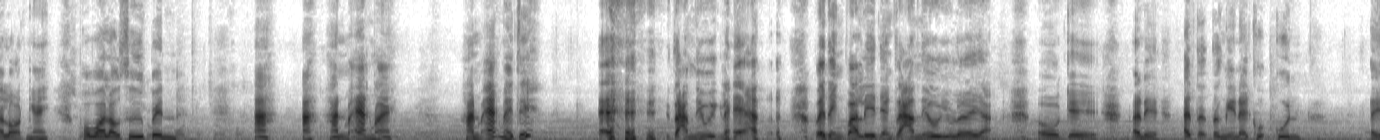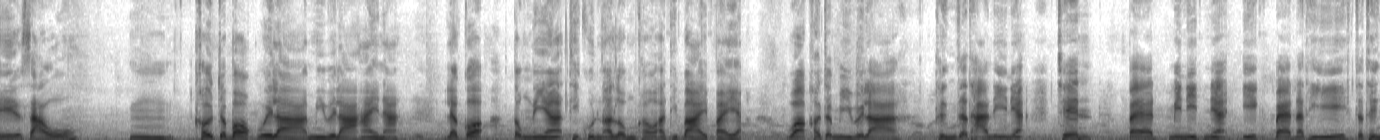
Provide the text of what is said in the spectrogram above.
ตลอดไง เพราะว่าเราซื้อเป็นอะอะหันมาแอคหน่อย หันมาแอคหน่อยสิสามนิ้วอีกแล้วไปถึงปารีสยังสามนิ้วอยู่เลยอะ โอเค อันนี้ไอตรงนี้นะคุณไอเสาอืมเขาจะบอกเวลามีเวลาให้นะ แล้วก็ตรงเนี้ยที่คุณอารมณ์เขาอธิบายไปอะ ว่าเขาจะมีเวลาถึงสถานีเนี่ย เช่น 8 มินิทเนี่ย อีก 8 นาทีจะถึง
